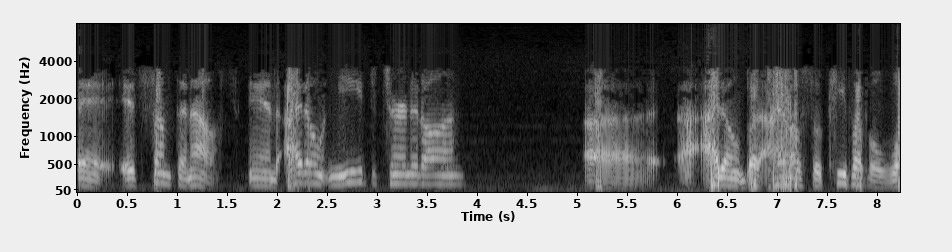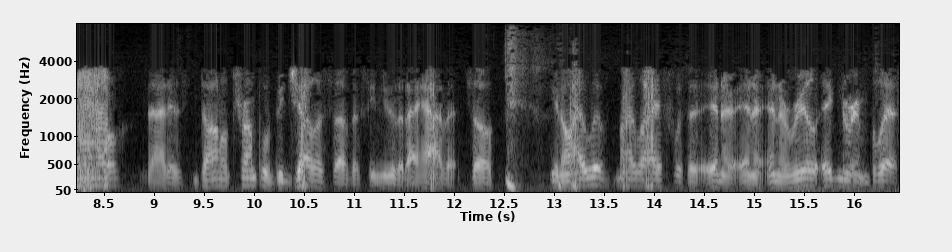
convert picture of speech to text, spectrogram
eh, it's something else, and I don't need to turn it on. Uh, I don't, but I also keep up a wall that is Donald Trump would be jealous of if he knew that I have it. So, you know, I live my life with a, in a in a in a real ignorant bliss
